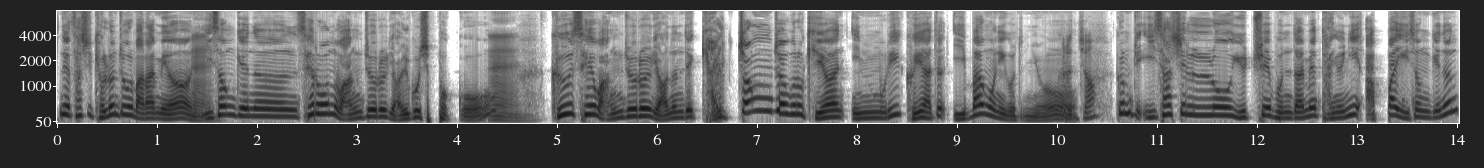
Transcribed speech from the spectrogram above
근데 사실 결론적으로 말하면 네. 이성계는 새로운 왕조를 열고 싶었고 네. 그새 왕조를 여는데 결정적으로 기여한 인물이 그의 아들 이방원이거든요. 그렇죠. 그럼 이 사실로 유추해 본다면 당연히 아빠 이성계는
